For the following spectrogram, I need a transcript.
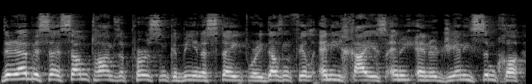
The Rebbe says sometimes a person can be in a state where he doesn't feel any chayis, any energy, any simcha,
